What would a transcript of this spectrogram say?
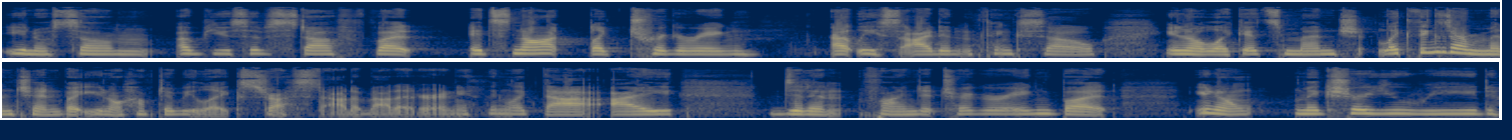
you know, some abusive stuff, but it's not like triggering. At least I didn't think so. You know, like it's mentioned, like things are mentioned, but you don't have to be like stressed out about it or anything like that. I didn't find it triggering, but you know, make sure you read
